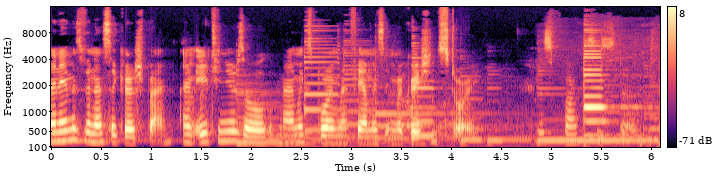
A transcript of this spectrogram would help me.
My name is Vanessa Gershbein. I'm 18 years old and I'm exploring my family's immigration story. This box is stuff.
